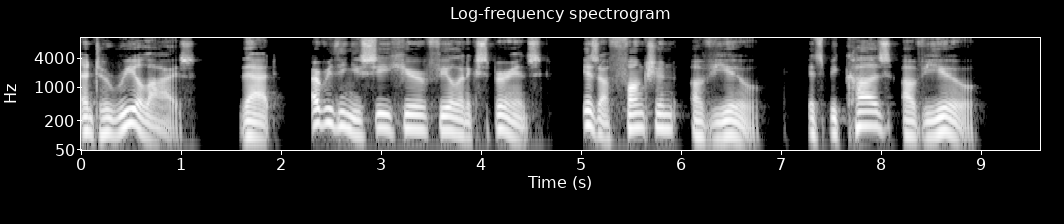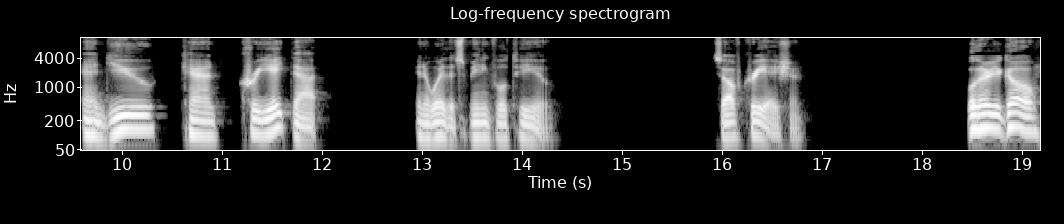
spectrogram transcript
and to realize that everything you see, hear, feel, and experience is a function of you. It's because of you. and you can create that in a way that's meaningful to you. Self creation. Well, there you go.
